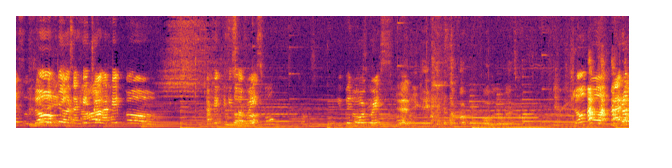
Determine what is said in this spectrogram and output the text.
eso. sí, No, de- because I hate dro- I hate um I hate picking So stuff up. graceful? You've been more graceful? No, but I don't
